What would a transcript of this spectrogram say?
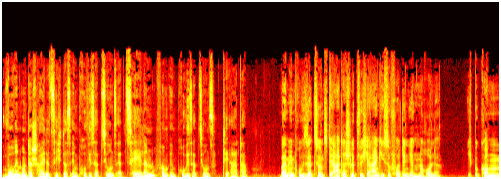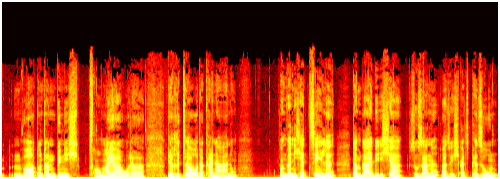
Worin unterscheidet sich das Improvisationserzählen vom Improvisationstheater? Beim Improvisationstheater schlüpfe ich ja eigentlich sofort in irgendeine Rolle. Ich bekomme ein Wort und dann bin ich Frau Meier oder der Ritter oder keine Ahnung. Und wenn ich erzähle, dann bleibe ich ja Susanne, also ich als Person.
